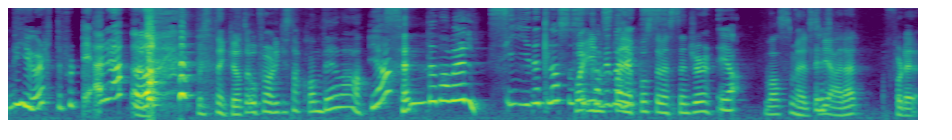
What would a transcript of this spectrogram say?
Vi gjør dette for dere. Ja. Hvis du tenker at Hvorfor har de ikke snakka om det, da? Ja. Send det, da vel! Si det til oss, På så kan vi Insta, bare e-post, Messenger. Ja, Hva som helst. Vi er her for dere.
